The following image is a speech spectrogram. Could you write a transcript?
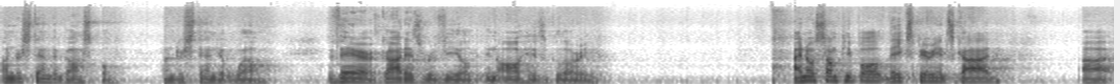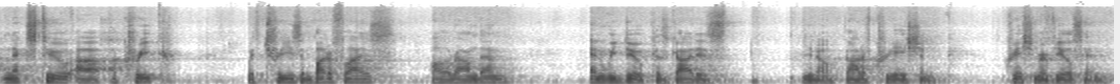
Understand the gospel, understand it well. There, God is revealed in all his glory. I know some people, they experience God uh, next to uh, a creek with trees and butterflies all around them. And we do, because God is, you know, God of creation. Creation reveals him.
